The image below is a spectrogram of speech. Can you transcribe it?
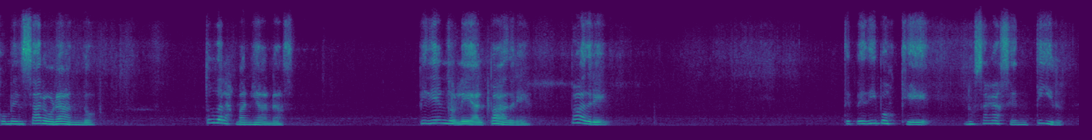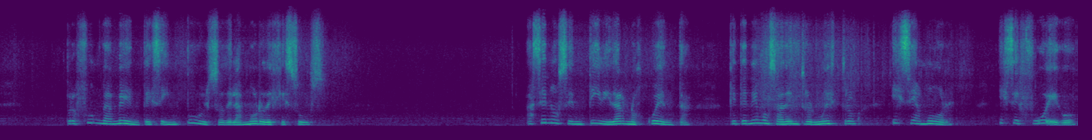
Comenzar orando todas las mañanas, pidiéndole al Padre, Padre, te pedimos que nos haga sentir profundamente ese impulso del amor de Jesús. Hacernos sentir y darnos cuenta que tenemos adentro nuestro ese amor, ese fuego,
